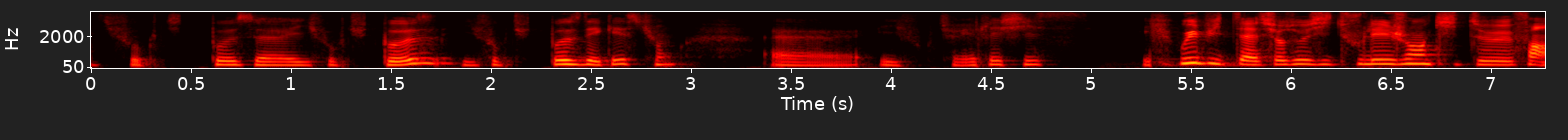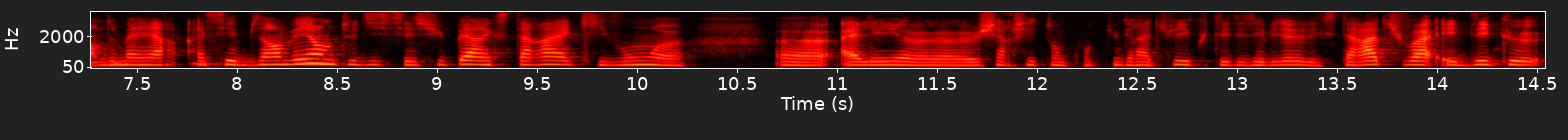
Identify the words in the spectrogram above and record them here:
il faut que tu te poses, il faut que tu te poses, il faut que tu te poses des questions, il faut que tu réfléchisses. Oui, puis tu as surtout aussi tous les gens qui te, enfin, de manière assez bienveillante, te disent c'est super, etc., et qui vont euh, aller euh, chercher ton contenu gratuit, écouter tes épisodes, etc. Tu vois, et dès que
